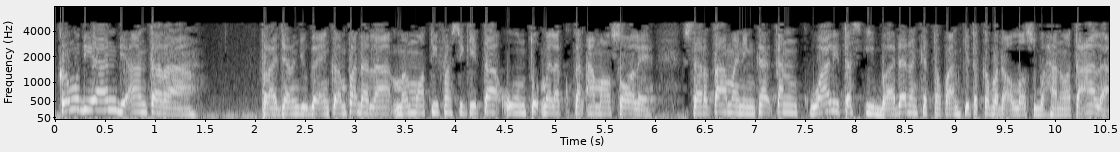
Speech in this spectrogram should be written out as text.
Kemudian di antara Pelajaran juga yang keempat adalah memotivasi kita untuk melakukan amal soleh serta meningkatkan kualitas ibadah dan ketakwaan kita kepada Allah Subhanahu Wa Taala.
